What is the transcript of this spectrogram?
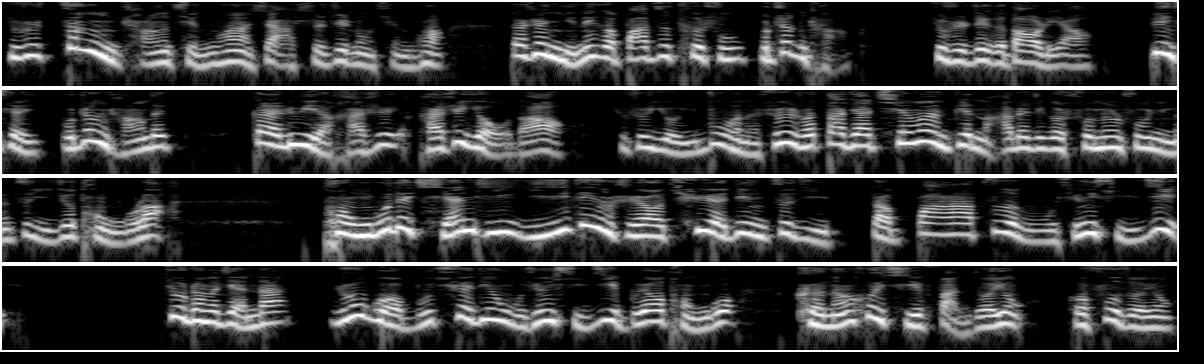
就是正常情况下是这种情况，但是你那个八字特殊不正常，就是这个道理啊，并且不正常的概率也还是还是有的啊，就是有一部分的，所以说大家千万别拿着这个说明书你们自己就捅咕了。统估的前提一定是要确定自己的八字五行喜忌，就这么简单。如果不确定五行喜忌，不要统估，可能会起反作用和副作用。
